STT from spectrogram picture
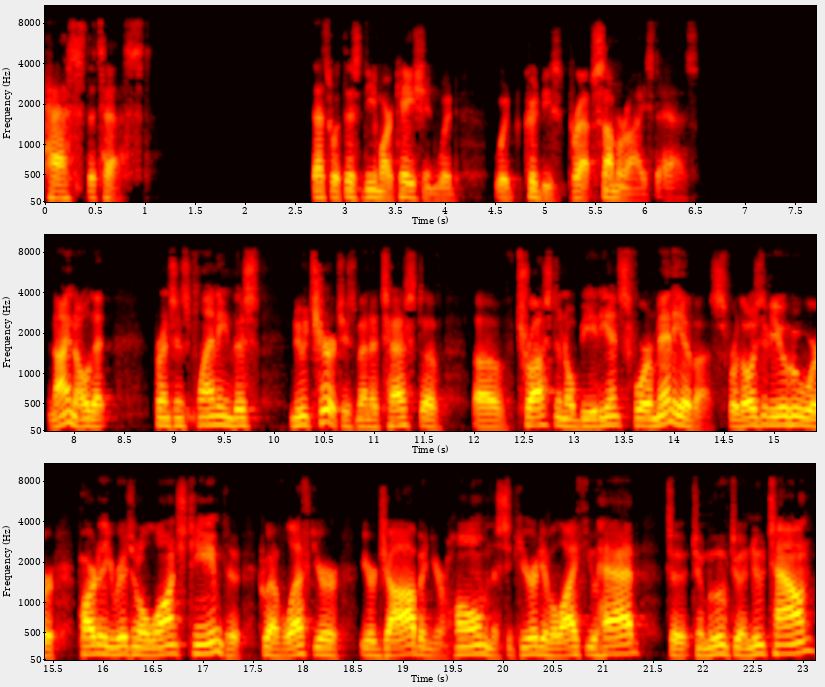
pass the test. That's what this demarcation would, would, could be perhaps summarized as. And I know that, for instance, planning this new church has been a test of of trust and obedience for many of us. For those of you who were part of the original launch team to, to have left your, your job and your home and the security of a life you had to, to move to a new town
